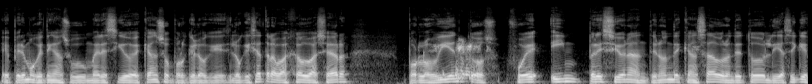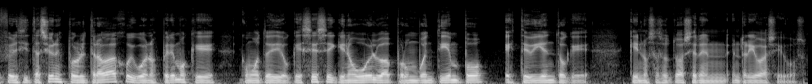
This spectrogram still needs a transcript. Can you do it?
esperemos que tengan su merecido descanso, porque lo que, lo que se ha trabajado ayer por los vientos fue impresionante. No han descansado durante todo el día. Así que felicitaciones por el trabajo y bueno, esperemos que, como te digo, que cese y que no vuelva por un buen tiempo este viento que que nos azotó ayer en, en Río Gallegos.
